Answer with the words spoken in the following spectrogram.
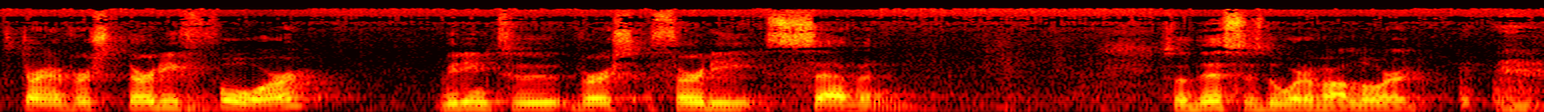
starting at verse 34, reading to verse 37. So this is the word of our Lord.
